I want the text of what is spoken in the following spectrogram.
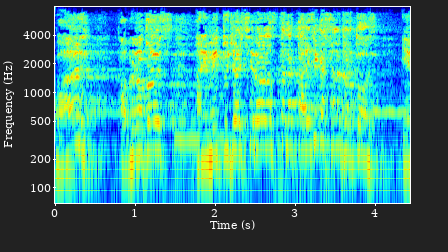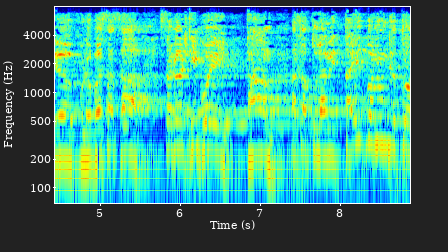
बाळ घाबरू नकोस. आणि मी तुझ्या शिरावर असताना काळजी कशाला करतोस? ये पुढे बस असा. सगळं ठीक होईल. थांब. आता तुला मी ताईत बनवून देतो.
